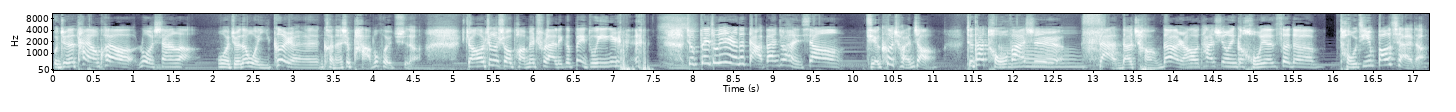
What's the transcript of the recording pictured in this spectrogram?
我觉得太阳快要落山了，我觉得我一个人可能是爬不回去的。然后这个时候旁边出来了一个贝都因人，就贝都因人的打扮就很像杰克船长，就他头发是哦散的、长的，然后他是用一个红颜色的头巾包起来的。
